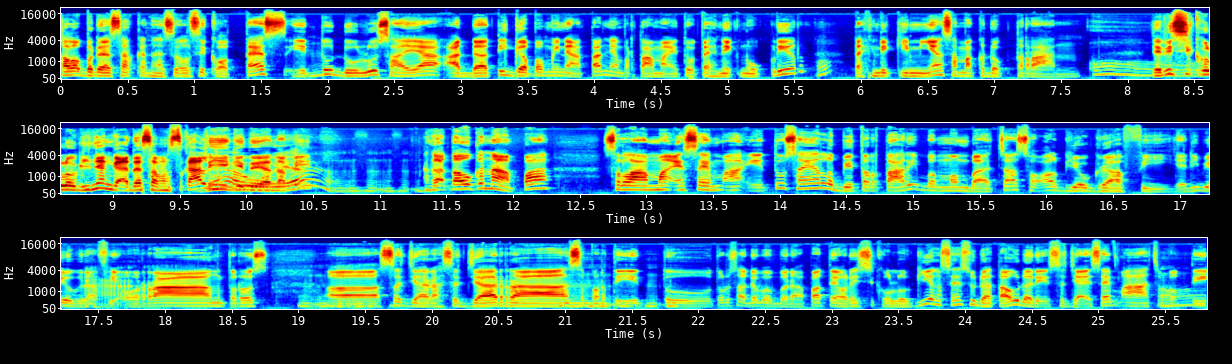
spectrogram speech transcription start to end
kalau berdasarkan hasil psikotes itu dulu saya ada tiga peminatan. Yang pertama itu teknik nuklir, teknik kimia, sama kedokteran. Oh. Jadi psikologinya nggak ada sama sekali gitu ya, Jauh tapi nggak tahu kenapa selama SMA itu saya lebih tertarik mem- membaca soal biografi. Jadi biografi orang, terus eh, sejarah-sejarah seperti itu. Terus ada beberapa teori psikologi yang saya sudah tahu dari sejak SMA seperti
